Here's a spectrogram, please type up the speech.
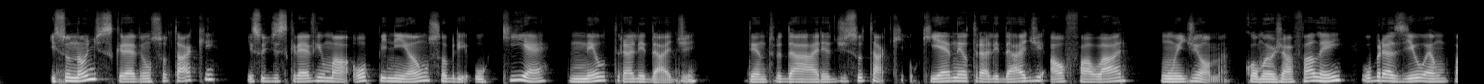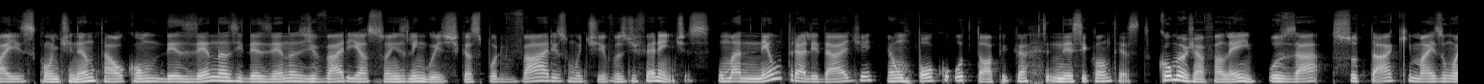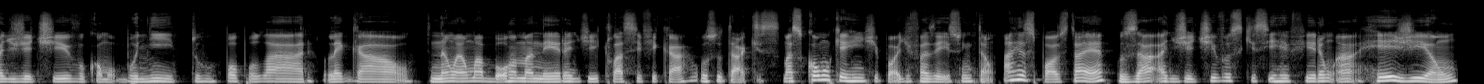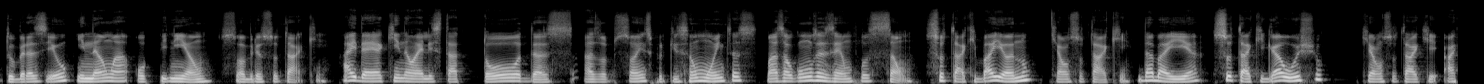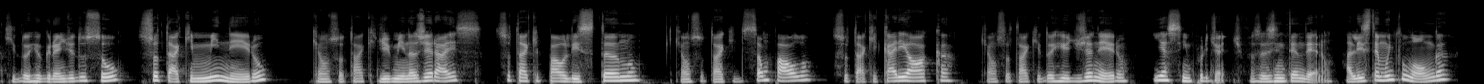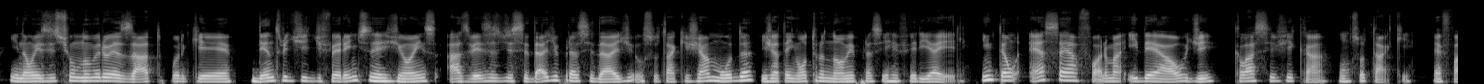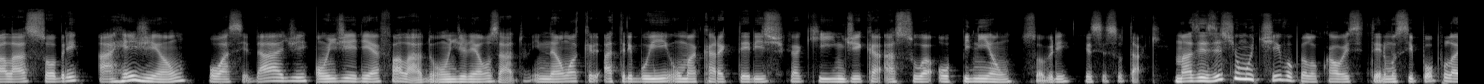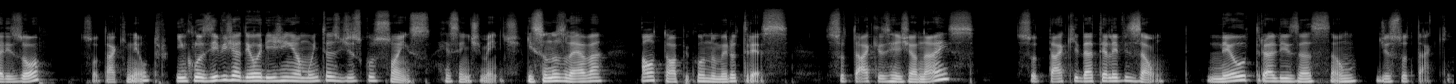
Isso não descreve um sotaque, isso descreve uma opinião sobre o que é neutralidade dentro da área de sotaque. O que é neutralidade ao falar um idioma. Como eu já falei, o Brasil é um país continental com dezenas e dezenas de variações linguísticas por vários motivos diferentes. Uma neutralidade é um pouco utópica nesse contexto. Como eu já falei, usar sotaque mais um adjetivo como bonito, popular, legal, não é uma boa maneira de classificar os sotaques. Mas como que a gente pode fazer isso então? A resposta é usar adjetivos que se refiram à região do Brasil e não à opinião sobre o sotaque. A ideia aqui não é listar todas as opções, porque são muitas, mas alguns exemplos são sotaque baiano, que é um sotaque da Bahia, sotaque gaúcho, que é um sotaque aqui do Rio Grande do Sul, sotaque mineiro, que é um sotaque de Minas Gerais, sotaque paulistano, que é um sotaque de São Paulo, sotaque carioca, que é um sotaque do Rio de Janeiro, e assim por diante. Vocês entenderam. A lista é muito longa e não existe um número exato, porque dentro de diferentes regiões, às vezes de cidade para cidade, o sotaque já muda e já tem outro nome para se referir a ele. Então, essa é a forma ideal de classificar um sotaque. É falar sobre a região ou a cidade onde ele é falado, onde ele é usado, e não atribuir uma característica que indica a sua opinião sobre esse sotaque. Mas existe um motivo pelo qual esse termo se popularizou sotaque neutro. Inclusive já deu origem a muitas discussões recentemente. Isso nos leva ao tópico número 3: sotaques regionais, sotaque da televisão, neutralização de sotaque.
